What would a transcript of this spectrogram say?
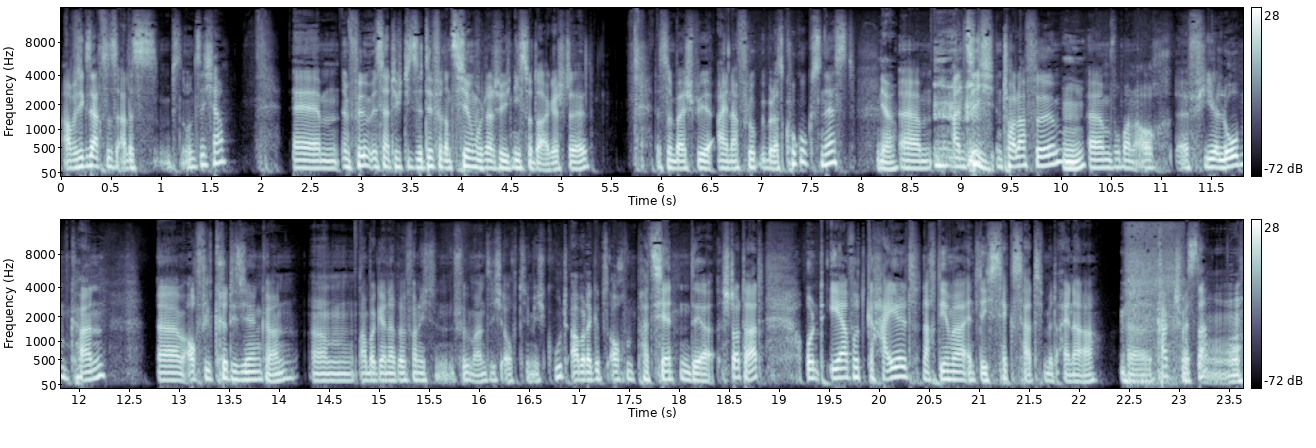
Aber wie gesagt, es ist alles ein bisschen unsicher. Ähm, Im Film ist natürlich diese Differenzierung wird natürlich nicht so dargestellt. Das ist zum Beispiel einer flog über das Kuckucksnest. Ja. Ähm, an sich ein toller Film, Mhm. ähm, wo man auch äh, viel loben kann, ähm, auch viel kritisieren kann. Ähm, aber generell fand ich den Film an sich auch ziemlich gut. Aber da gibt es auch einen Patienten, der stottert und er wird geheilt, nachdem er endlich Sex hat mit einer äh, Krankenschwester.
